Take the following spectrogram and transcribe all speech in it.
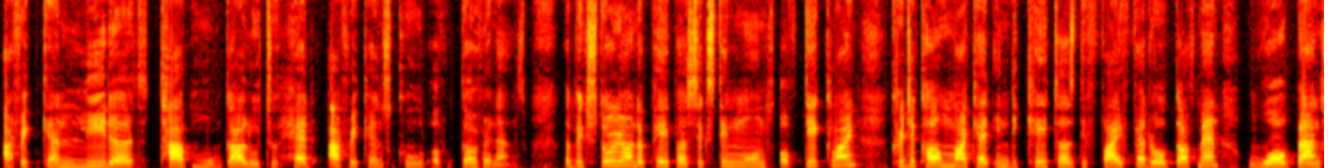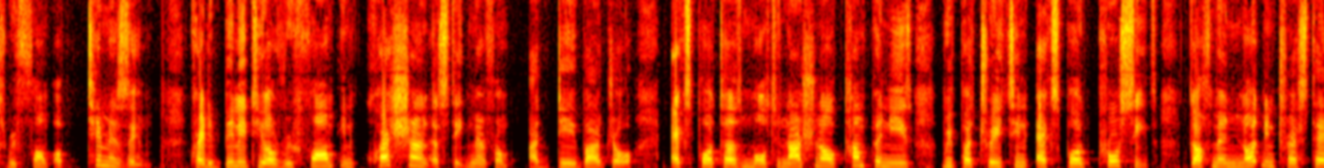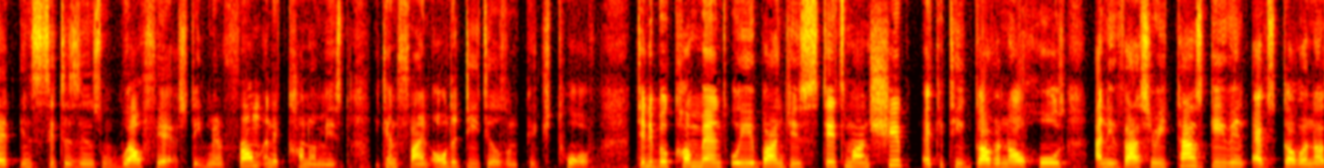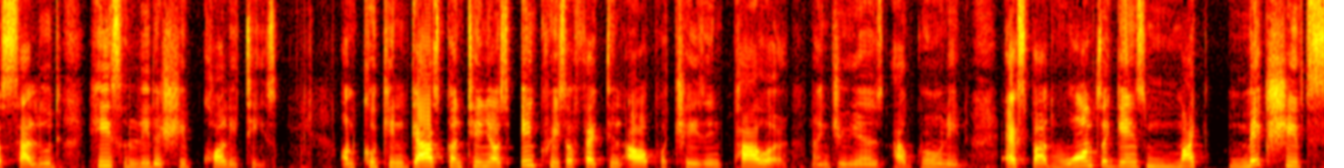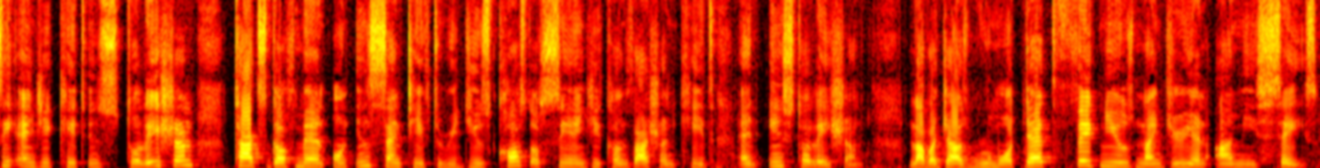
African leaders tap Moghalu to head African School of Governance. The big story on the paper, 16 months of decline, critical market indicators defy federal government, World Bank's reform optimism. Credibility of reform in question, a statement from Adebajo. Exporters, multinational companies repatriating export proceeds government not interested in citizens' welfare statement from an economist. You can find all the details on page 12. Tinubu comments Oyebanji's statesmanship. Ekiti governor holds anniversary Thanksgiving. Ex-governor salute his leadership qualities. On cooking gas, continuous increase affecting our purchasing power. Nigerians are groaning. Expert warns against makeshift CNG kit installation, tax government on incentive to reduce cost of CNG conversion kits and installation. Lagbaja's rumor death, fake news, Nigerian army says.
